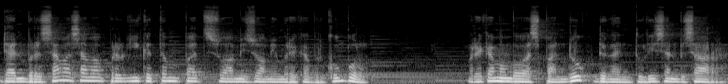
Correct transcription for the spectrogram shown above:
dan bersama-sama pergi ke tempat suami-suami mereka berkumpul. Mereka membawa spanduk dengan tulisan besar,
